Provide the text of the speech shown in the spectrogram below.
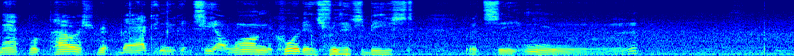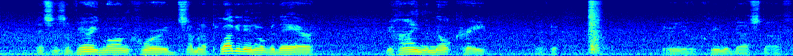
MacBook power strip back, and you can see how long the cord is for this beast Let's see. This is a very long cord, so I'm going to plug it in over there behind the milk crate. There we go, clean the dust off.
